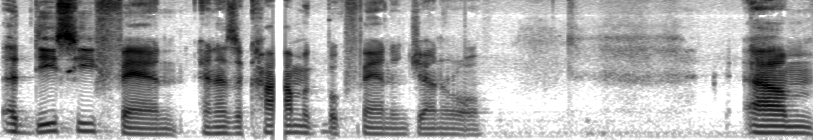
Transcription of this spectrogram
a DC fan and as a comic book fan in general, um,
